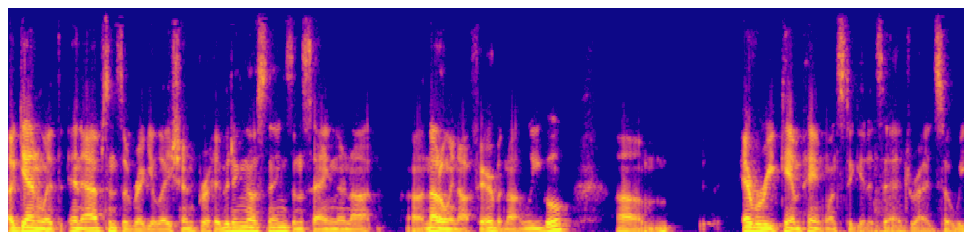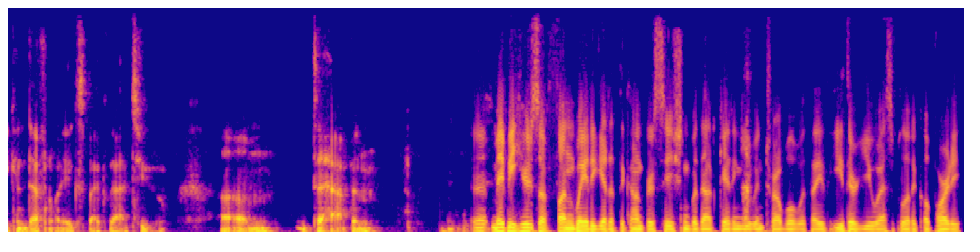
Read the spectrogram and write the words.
again, with an absence of regulation prohibiting those things and saying they're not uh, not only not fair but not legal, um, every campaign wants to get its edge, right? So we can definitely expect that to um, to happen. Uh, maybe here's a fun way to get at the conversation without getting you in trouble with either U.S. political party.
